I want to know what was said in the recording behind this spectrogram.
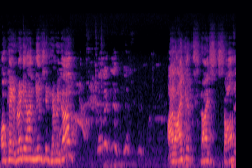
Okay, ready on music? Here we go. I like it. It's nice, and soft,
